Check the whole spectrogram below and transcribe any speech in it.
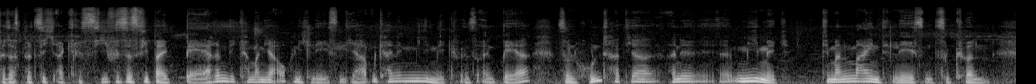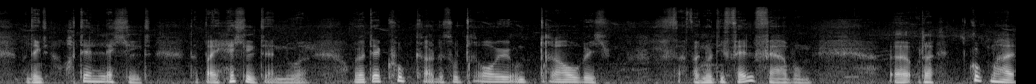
wird das plötzlich aggressiv? Ist es wie bei Bären? Die kann man ja auch nicht lesen. Die haben keine Mimik. Wenn so ein Bär, so ein Hund hat ja eine äh, Mimik, die man meint lesen zu können. Man denkt, ach, der lächelt. Dabei hechelt er nur. Oder der guckt gerade so treu und traurig. Das ist einfach nur die Fellfärbung. Äh, oder guck mal,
